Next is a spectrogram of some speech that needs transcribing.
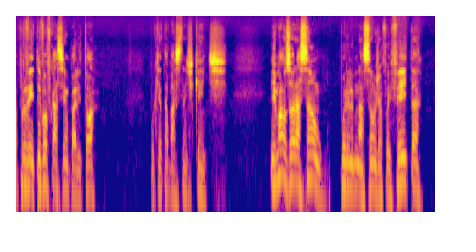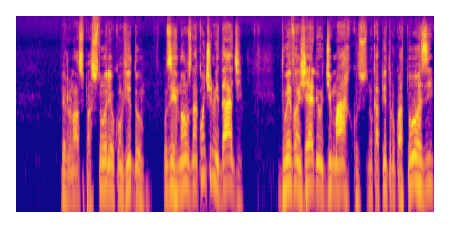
Aproveitei, vou ficar sem o paletó, porque está bastante quente. Irmãos, oração por iluminação já foi feita pelo nosso pastor e eu convido os irmãos na continuidade do Evangelho de Marcos, no capítulo 14,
